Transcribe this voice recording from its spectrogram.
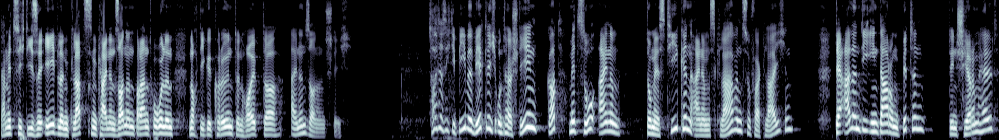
damit sich diese edlen Glatzen keinen Sonnenbrand holen, noch die gekrönten Häupter einen Sonnenstich. Sollte sich die Bibel wirklich unterstehen, Gott mit so einem Domestiken, einem Sklaven, zu vergleichen, der allen, die ihn darum bitten, den Schirm hält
